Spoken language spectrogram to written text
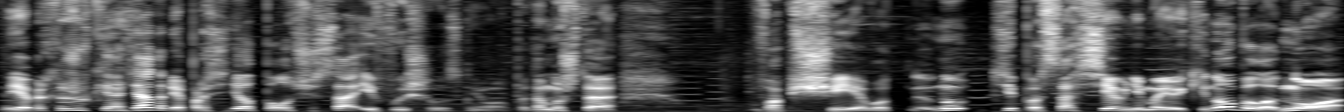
Я прихожу в кинотеатр, я просидел полчаса и вышел из него. Потому что вообще, вот, ну, типа, совсем не мое кино было, но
